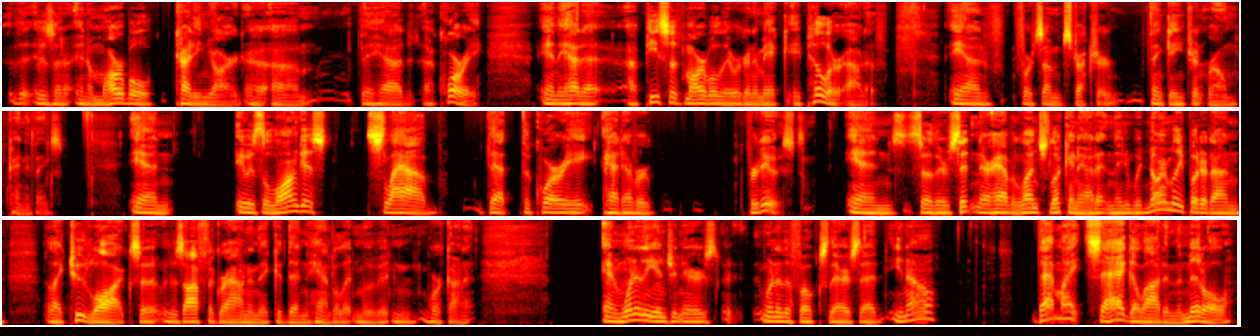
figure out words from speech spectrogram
it was a, in a marble cutting yard. Uh, um, they had a quarry, and they had a, a piece of marble they were going to make a pillar out of, and for some structure, think ancient Rome kind of things, and it was the longest slab that the quarry had ever produced. And so they're sitting there having lunch looking at it, and they would normally put it on like two logs. So it was off the ground and they could then handle it, move it, and work on it. And one of the engineers, uh, one of the folks there said, you know, that might sag a lot in the middle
